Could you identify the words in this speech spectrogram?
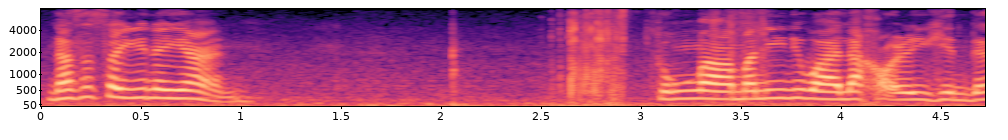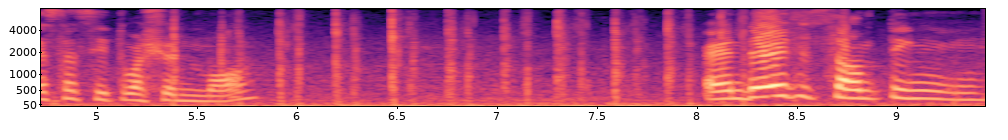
Nasa sayo na yan. Kung uh, maniniwala ka or hindi sa sitwasyon mo, And there's something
